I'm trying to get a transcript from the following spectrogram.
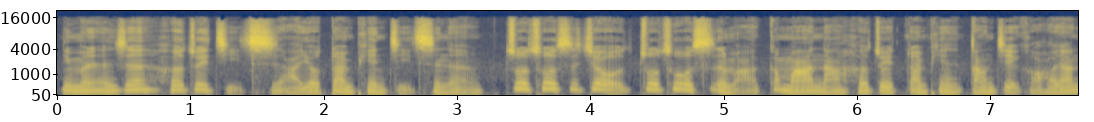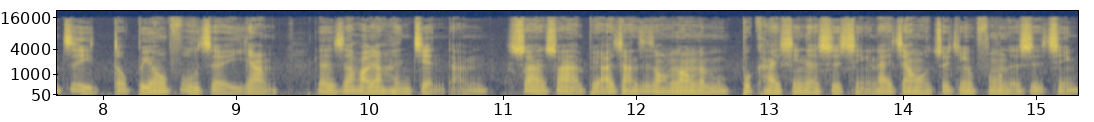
你们人生喝醉几次啊？又断片几次呢？做错事就做错事嘛，干嘛拿喝醉断片当借口？好像自己都不用负责一样。人生好像很简单，算了算了，不要讲这种让人不开心的事情，来讲我最近疯的事情。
